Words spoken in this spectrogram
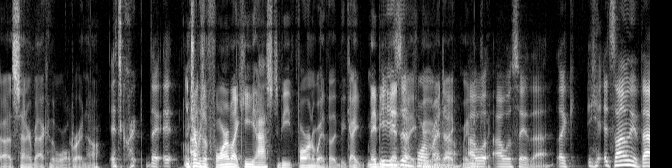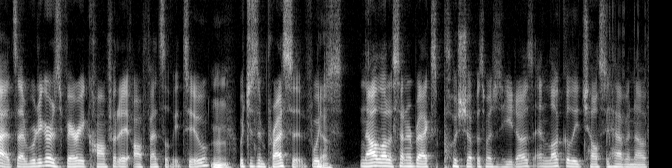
uh, center back in the world right now. it's crazy. It, In terms of form, like he has to be far and away the guy. Maybe He's Van Dijk, in form maybe right now. I will, I will say that. Like, he- it's not only that; it's that Rudiger is very confident offensively too, which is impressive. Which Mm. Yeah. not a lot of center backs push up as much as he does, and luckily Chelsea have enough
